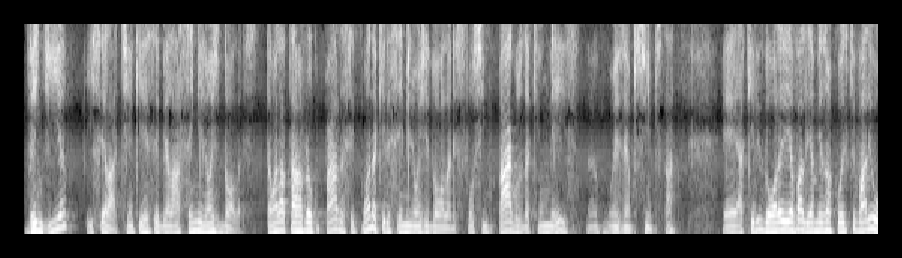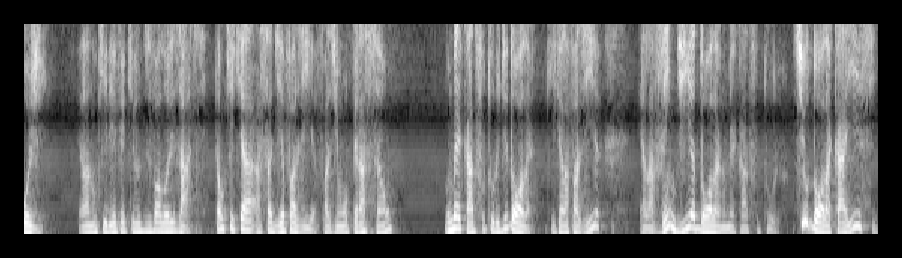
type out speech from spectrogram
vendia e, sei lá, tinha que receber lá 100 milhões de dólares. Então ela estava preocupada se quando aqueles 100 milhões de dólares fossem pagos daqui a um mês, né, um exemplo simples, tá? É, aquele dólar ia valer a mesma coisa que vale hoje. Ela não queria que aquilo desvalorizasse. Então o que, que a, a Sadia fazia? Fazia uma operação no mercado futuro de dólar. O que, que ela fazia? Ela vendia dólar no mercado futuro. Se o dólar caísse,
